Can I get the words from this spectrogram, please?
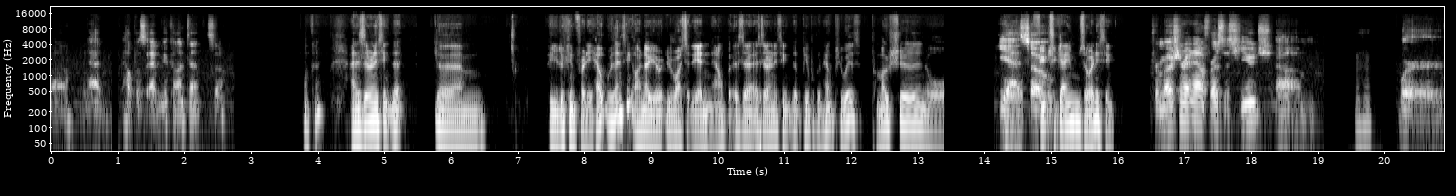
uh, and add help us add new content. So. Okay. And is there anything that um are you looking for any help with anything? I know you're you're right at the end now, but is there is there anything that people can help you with? Promotion or Yeah, or so future games or anything? promotion right now for us is huge. Um, Mhm. We're,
